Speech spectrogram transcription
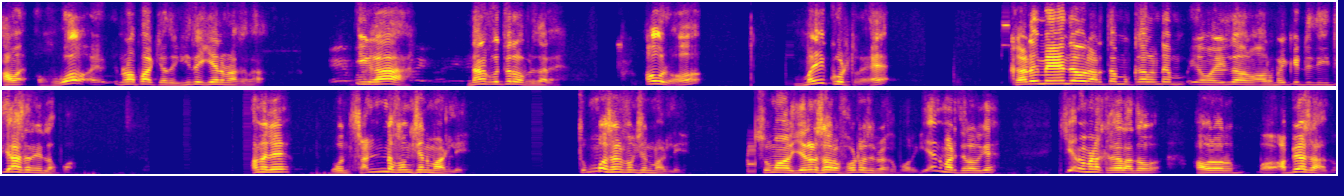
ಅವ ಹೋ ನೋಡಪ್ಪ ಕೇಳಿದ್ರು ಇದೆ, ಏನು ಮಾಡಕ್ಕಲ್ಲ ಈಗ ನನಗೆ ಗೊತ್ತಿರೋ ಒಬ್ರು ಇದ್ದಾರೆ ಅವರು ಮೈ ಕೊಟ್ರೆ ಕಡಿಮೆ ಅಂದ್ರೆ ಅವ್ರು ಅರ್ಧ ಮುಕ್ಕಾಲ್ ಇಲ್ಲ, ಅವ್ರ ಮೈಕ್ ಇಟ್ಟಿದ್ದು ಇತಿಹಾಸನೇ ಇಲ್ಲಪ್ಪ. ಆಮೇಲೆ ಒಂದು ಸಣ್ಣ ಫಂಕ್ಷನ್ ಮಾಡಲಿ. ತುಂಬ ಸಣ್ಣ ಫಂಕ್ಷನ್ ಮಾಡಲಿ. ಸುಮಾರು ಎರಡು ಸಾವಿರ ಫೋಟೋಸ್ ಇರಬೇಕಪ್ಪ ಅವ್ರಿಗೆ. ಏನು ಮಾಡ್ತೀರ ಅವ್ರಿಗೆ? ಏನು ಮಾಡೋಕ್ಕಾಗಲ್ಲ ಅದು. ಅವ್ರವ್ರ ಅಭ್ಯಾಸ ಅದು.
